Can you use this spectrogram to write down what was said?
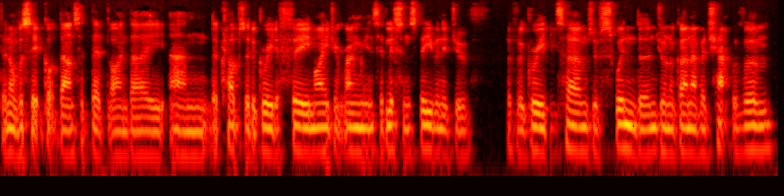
Then obviously it got down to deadline day, and the clubs had agreed a fee. My agent rang me and said, "Listen, Stevenage have, have agreed terms with Swindon. Do you want to go and have a chat with them?"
